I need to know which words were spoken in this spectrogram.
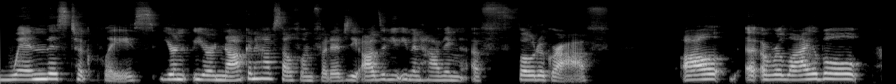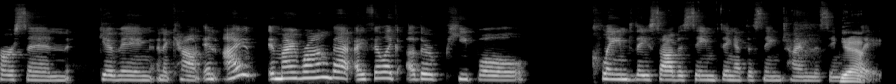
when this took place, you're you're not going to have cell phone footage. The odds of you even having a photograph, all a, a reliable person giving an account. And I am I wrong that I feel like other people claimed they saw the same thing at the same time in the same yeah. place.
